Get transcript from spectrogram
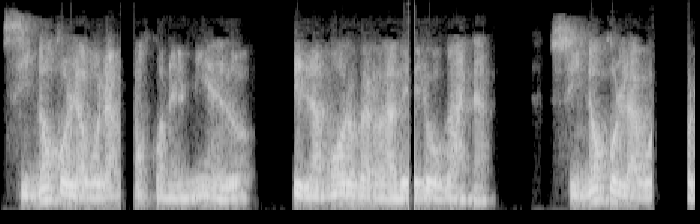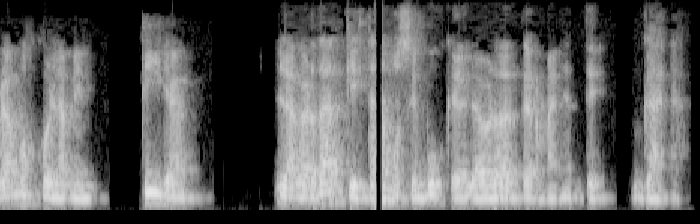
Si no colaboramos con el miedo, el amor verdadero gana. Si no colaboramos con la mentira, la verdad que estamos en búsqueda de la verdad permanente gana.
